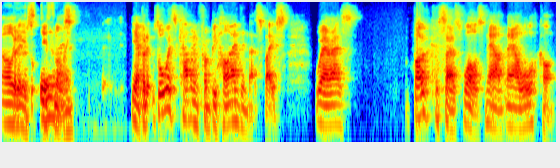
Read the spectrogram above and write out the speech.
Oh but yes, definitely. Always, yeah, but it was always coming from behind in that space, whereas Vocus as was now now Orcon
